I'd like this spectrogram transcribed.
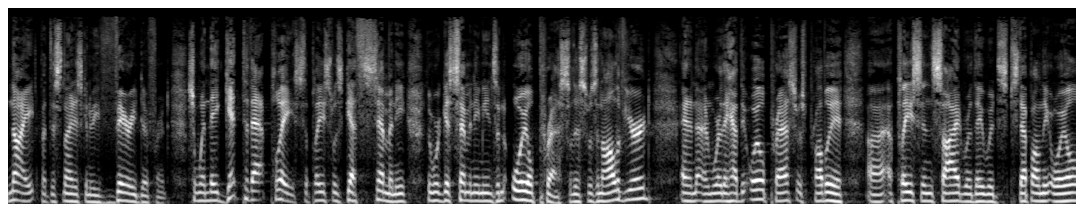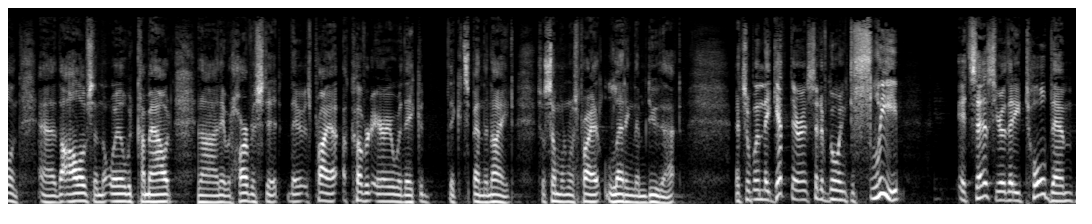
night, but this night is going to be very different. So when they get to that place, the place was Gethsemane. The word Gethsemane means an oil press. So this was an olive yard, and, and where they had the oil press was probably uh, a place inside where they would step on the oil and uh, the olives and the oil would come out, and, uh, they would harvest it. There was probably a, a covered area where they could they could spend the night. So someone was probably letting them do that. And so when they get there, instead of going to sleep, it says here that he told them,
